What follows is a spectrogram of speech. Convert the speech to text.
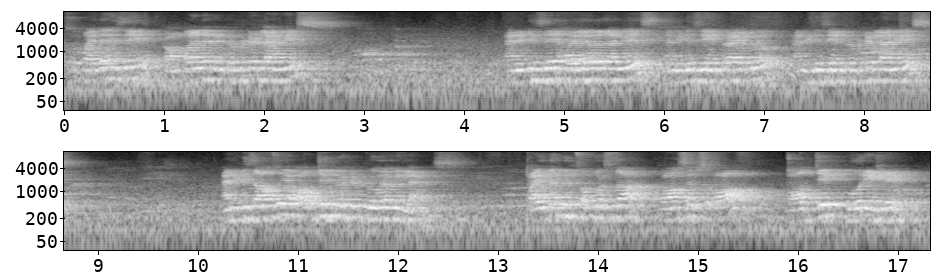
So Python is a compiled and interpreted language language and it is also a object oriented programming language. Python will support the concepts of object oriented.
